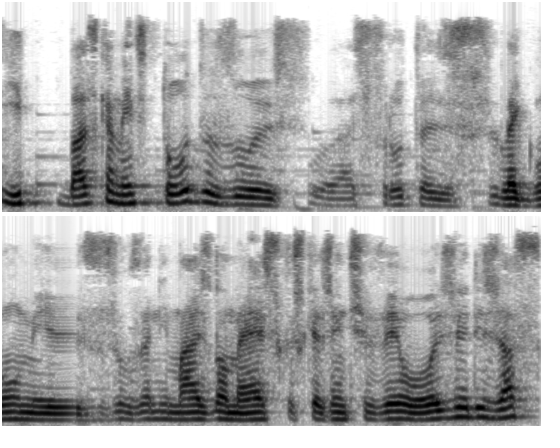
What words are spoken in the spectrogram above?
e basicamente todos os as frutas, legumes, os animais domésticos que a gente vê hoje, eles já são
